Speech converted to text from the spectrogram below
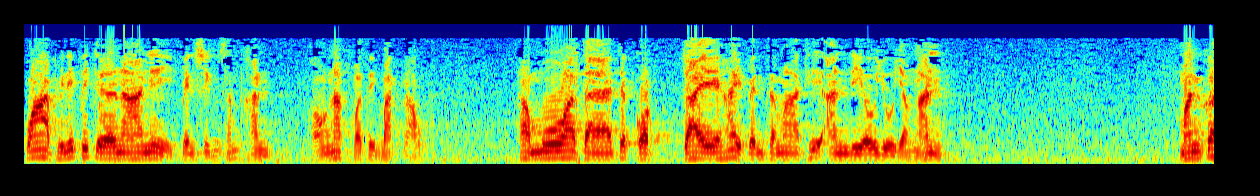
คว้าพินิจพิจารณานี่เป็นสิ่งสำคัญของนักปฏิบัติเรา ถ้ามัวแต่จะกด ใจให้เป็นสมาธิอันเดียวอยู่อย่างนั้น มันก็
